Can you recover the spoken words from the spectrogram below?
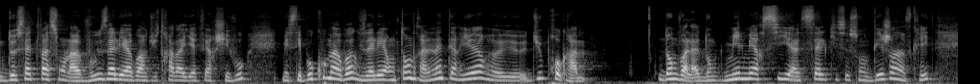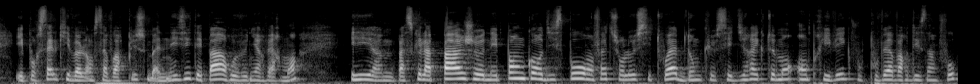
de cette façon-là. Vous allez avoir du travail à faire chez vous, mais c'est beaucoup ma voix que vous allez entendre à l'intérieur euh, du programme. Donc voilà, donc mille merci à celles qui se sont déjà inscrites et pour celles qui veulent en savoir plus, bah, n'hésitez pas à revenir vers moi. Et euh, parce que la page n'est pas encore dispo en fait sur le site web, donc c'est directement en privé que vous pouvez avoir des infos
